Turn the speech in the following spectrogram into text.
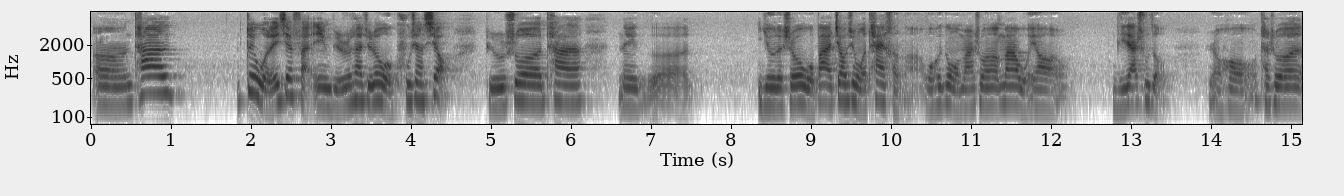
嗯，她对我的一些反应，比如说她觉得我哭像笑，比如说她那个有的时候我爸教训我太狠了，我会跟我妈说：“妈，我要离家出走。”然后她说：“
